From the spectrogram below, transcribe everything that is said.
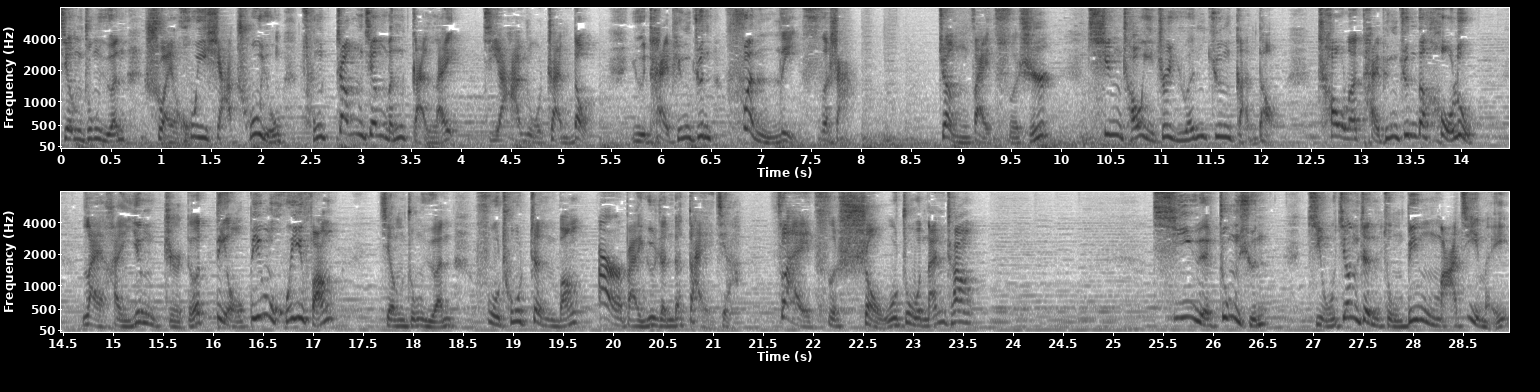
江中原率麾下楚勇从张江门赶来，加入战斗，与太平军奋力厮杀。正在此时，清朝一支援军赶到，抄了太平军的后路。赖汉英只得调兵回防。江中原付出阵亡二百余人的代价，再次守住南昌。七月中旬。九江镇总兵马继美、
